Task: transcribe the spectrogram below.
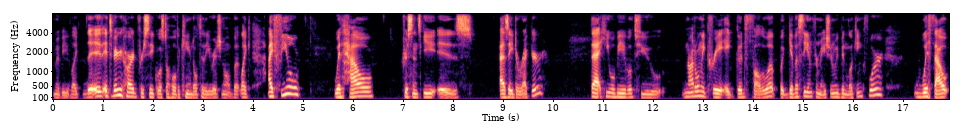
movie. Like it, it's very hard for sequels to hold a candle to the original, but like I feel with how Krasinski is as a director that he will be able to not only create a good follow-up but give us the information we've been looking for without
